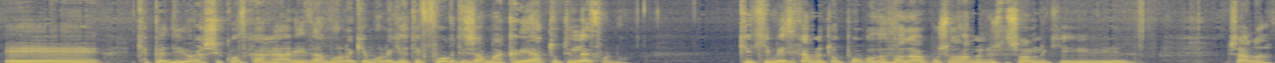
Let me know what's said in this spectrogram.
Ε, και πέντε ώρα σηκώθηκα γαρίδα μόνο και μόνο γιατί φόρτιζα μακριά το τηλέφωνο. Και κοιμήθηκα με το πόπο, δεν θα το ακούσω, θα μείνω στη Θεσσαλονίκη ξανά.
